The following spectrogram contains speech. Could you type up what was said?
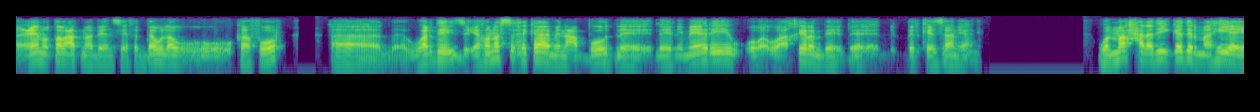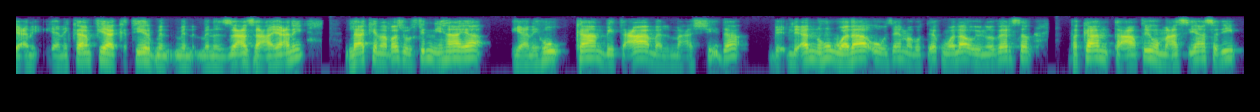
عينه طلعت ما بين سيف الدولة وكافور. آه، وردي هو نفس الحكاية من عبود ل- لنميري و- وأخيرا بالكيزان يعني. والمرحلة دي قدر ما هي يعني يعني كان فيها كثير من من من الزعزعة يعني. لكن الرجل في النهاية يعني هو كان بيتعامل مع الشيء ده لأنه هو ولاؤه زي ما قلت لكم ولاؤه يونيفرسال فكان تعاطيه مع السياسة دي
